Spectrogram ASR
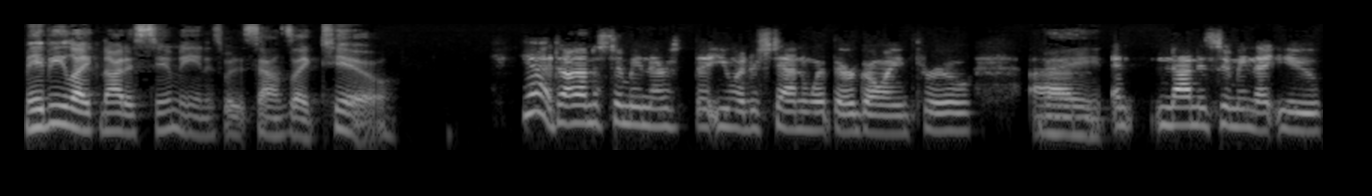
maybe like not assuming is what it sounds like too yeah not assuming there's that you understand what they're going through um, right. and not assuming that you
